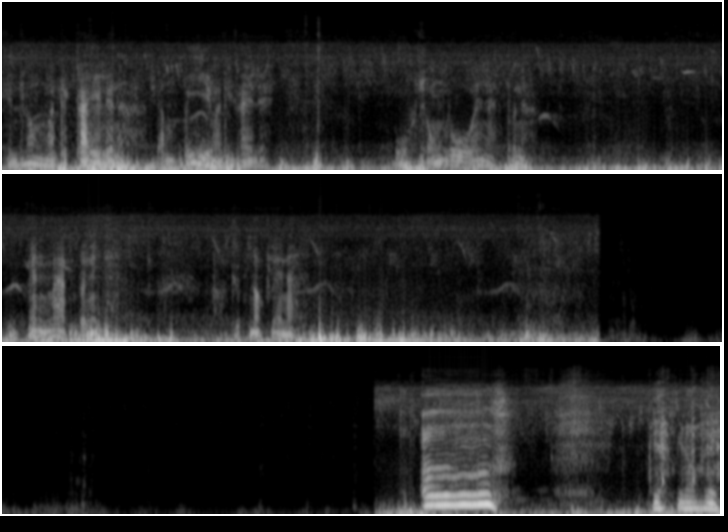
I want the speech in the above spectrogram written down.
เห็นล่อง มาแต่ไกลเลยนะดำปี้มาแต่ไกลเลยโอ้สองโลไว้เนี่ยตัวเนี้ยแม่นมากตัวนี้เขาจุดน็อกเลยนะอือเดี๋ยวพี่น้องเลย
